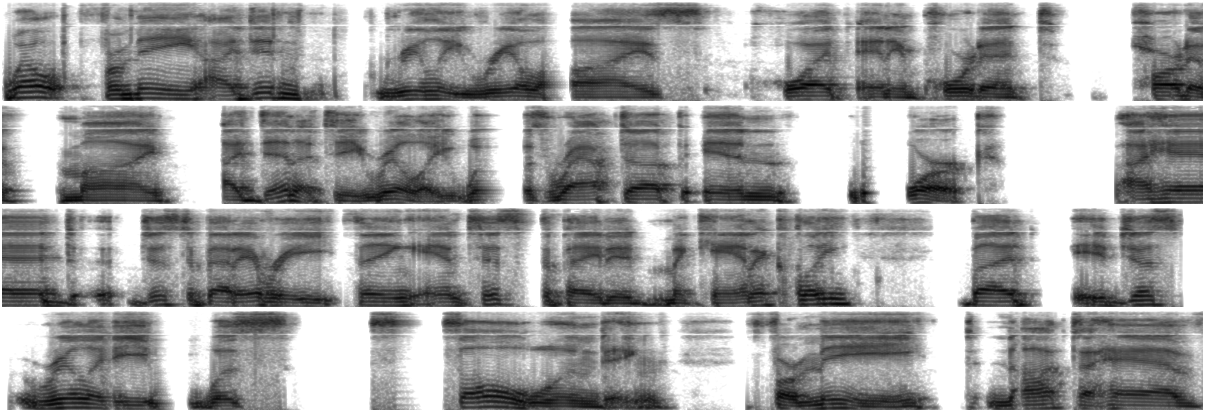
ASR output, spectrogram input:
Well, for me, I didn't really realize what an important part of my identity really was wrapped up in work. I had just about everything anticipated mechanically, but it just really was soul wounding for me not to have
